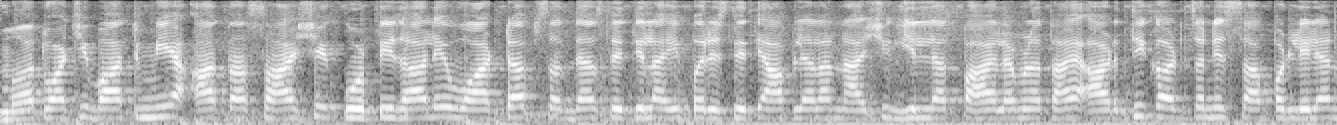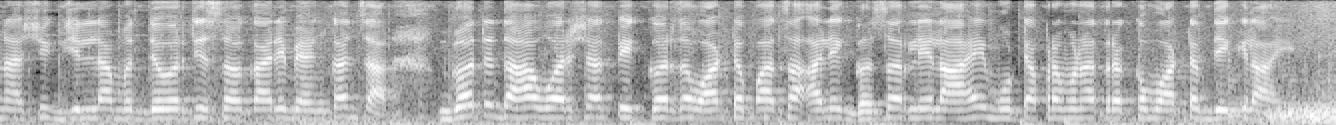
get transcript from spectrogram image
महत्वाची बातमी आता सहाशे कोटी झाले वाटप. सध्या स्थितीला ही परिस्थिती आपल्याला नाशिक जिल्ह्यात पाहायला मिळत आहे. आर्थिक अडचणीत सापडलेल्या नाशिक जिल्हा मध्यवर्ती सहकारी बँकांचा गत दहा वर्षात पीक कर्ज वाटपाचा आलेख घसरलेला आहे. मोठ्या प्रमाणात रक्कम वाटप देखील आहे.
